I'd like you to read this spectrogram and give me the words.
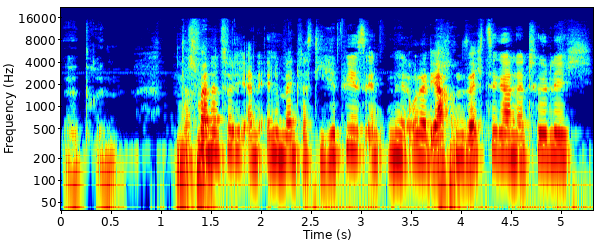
äh, drin. Das war natürlich ein Element, was die Hippies in, oder die 68er natürlich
